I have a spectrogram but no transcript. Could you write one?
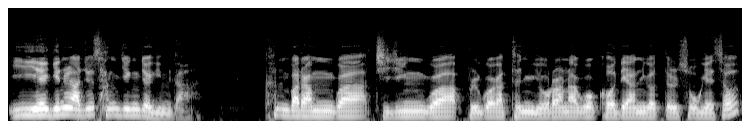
이 얘기는 아주 상징적입니다. 큰 바람과 지진과 불과 같은 요란하고 거대한 것들 속에서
